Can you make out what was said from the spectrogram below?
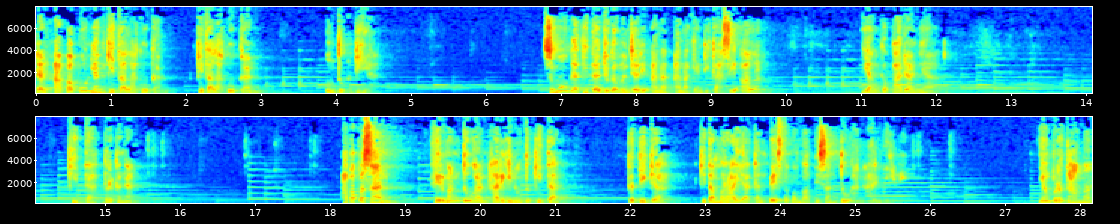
dan apa pun yang kita lakukan, kita lakukan untuk Dia. Semoga kita juga menjadi anak-anak yang dikasih Allah, yang kepadanya kita berkenan. Apa pesan firman Tuhan hari ini untuk kita ketika kita merayakan pesta pembaptisan Tuhan hari ini? Yang pertama,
